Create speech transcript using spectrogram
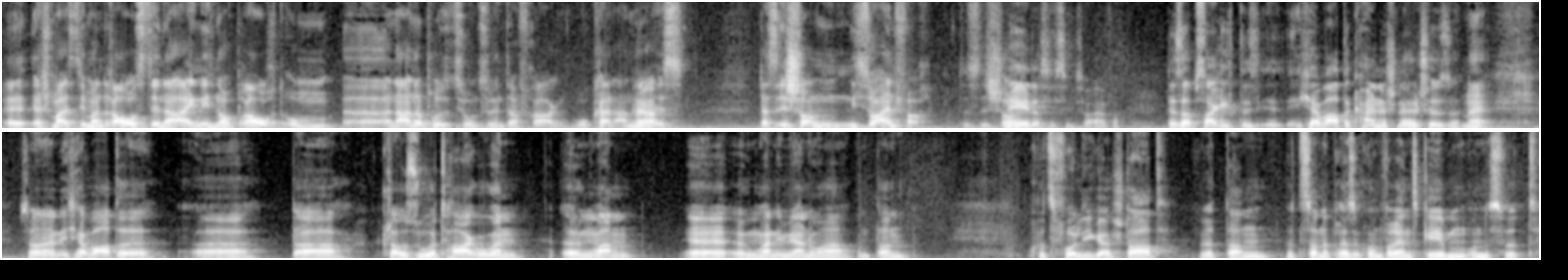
äh, er schmeißt jemand raus, den er eigentlich noch braucht, um äh, eine andere Position zu hinterfragen, wo kein anderer ja. ist. Das ist schon nicht so einfach. Das ist schon nee, das ist nicht so einfach. Deshalb sage ich, ich erwarte keine Schnellschüsse, nee. sondern ich erwarte äh, da Klausurtagungen irgendwann, äh, irgendwann im Januar und dann kurz vor Ligastart wird dann wird es dann eine Pressekonferenz geben und es wird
